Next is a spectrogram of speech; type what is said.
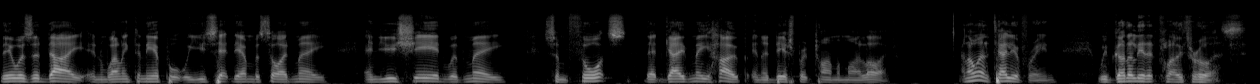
There was a day in Wellington Airport where you sat down beside me and you shared with me some thoughts that gave me hope in a desperate time of my life. And I want to tell you, friend, we've got to let it flow through us.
